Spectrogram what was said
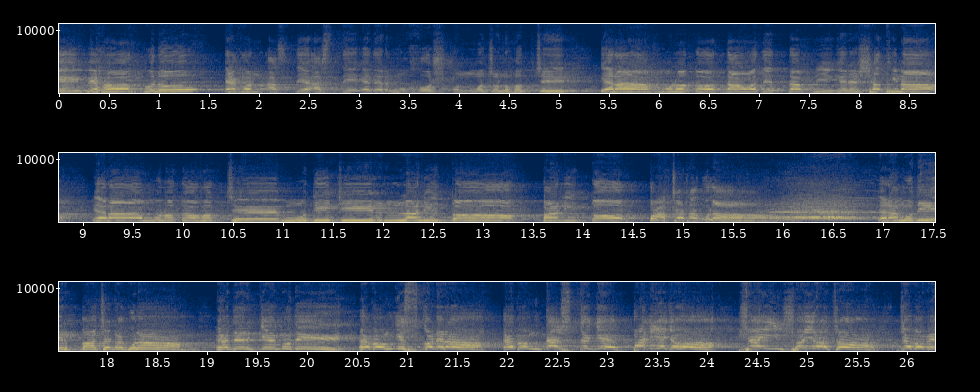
এই বেহকগুলো এখন আস্তে আস্তে এদের মুখোশ উন্মোচন হচ্ছে। এরা মূলত দাওয়াতের তাবলিগের সাথী না। এরা মূলত হচ্ছে মোদিজির লালিত, পালিত পাঁচাটা গোলাম এরা মুদির পাঁচটা গোলাম। এদেরকে মুদি এবং ইস্কনেরা এবং দেশ থেকে পালিয়ে যাওয়া সেই স্বৈরাচার যেভাবে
